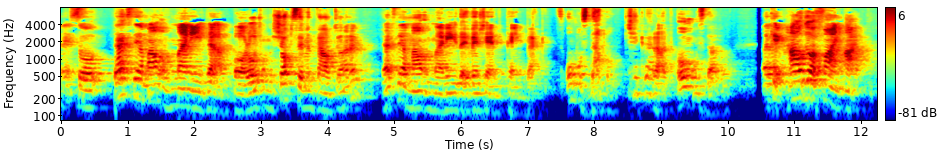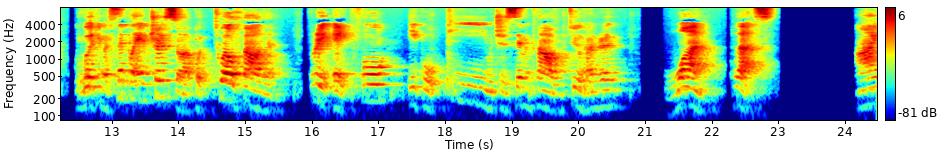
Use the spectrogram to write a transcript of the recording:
Okay, so that's the amount of money that I borrowed from the shop, 7,200. That's the amount of money that eventually I end up paying back. It's almost double. Check that out. Almost double. Okay, how do I find I? We're working with simple interest, so I put 12,384 equal P, which is 7,200. 1 plus i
